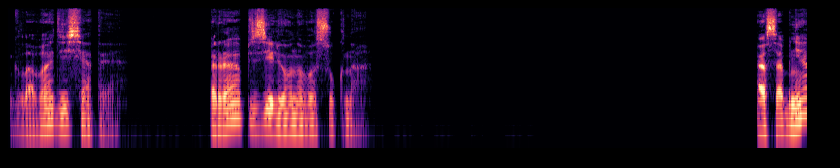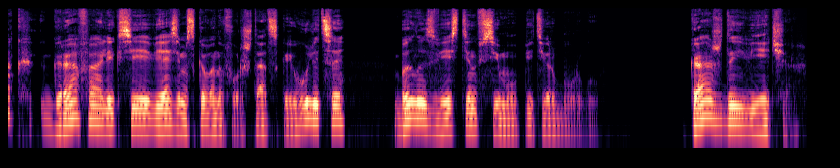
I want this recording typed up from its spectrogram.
Глава 10. Раб зеленого сукна. Особняк графа Алексея Вяземского на Фурштадтской улице был известен всему Петербургу. Каждый вечер,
